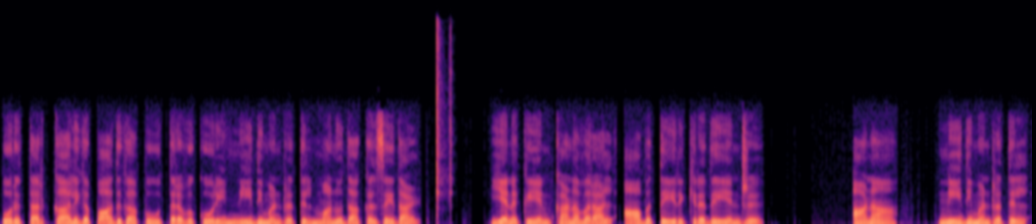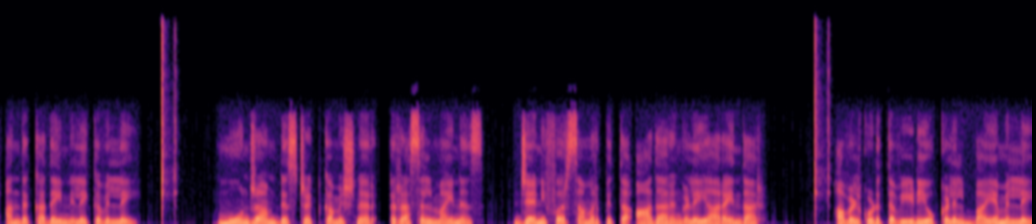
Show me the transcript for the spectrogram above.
ஒரு தற்காலிக பாதுகாப்பு உத்தரவு கோரி நீதிமன்றத்தில் மனு தாக்கல் செய்தாள். எனக்கு என் கணவரால் ஆபத்து இருக்கிறது என்று. ஆனா நீதிமன்றத்தில் அந்த கதை நிலைக்கவில்லை. மூன்றாம் டிஸ்ட்ரிக்ட் கமிஷனர் ரசல் மைனஸ் ஜெனிஃபர் சமர்ப்பித்த ஆதாரங்களை ஆராய்ந்தார். அவள் கொடுத்த வீடியோக்களில் பயமில்லை.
